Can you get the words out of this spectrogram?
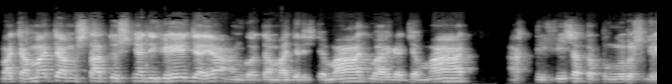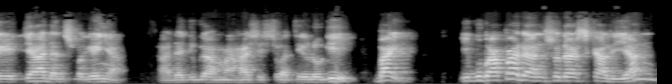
macam-macam statusnya di gereja ya, anggota majelis jemaat, warga jemaat, aktivis atau pengurus gereja dan sebagainya. Ada juga mahasiswa teologi. Baik, Ibu Bapak dan Saudara sekalian,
